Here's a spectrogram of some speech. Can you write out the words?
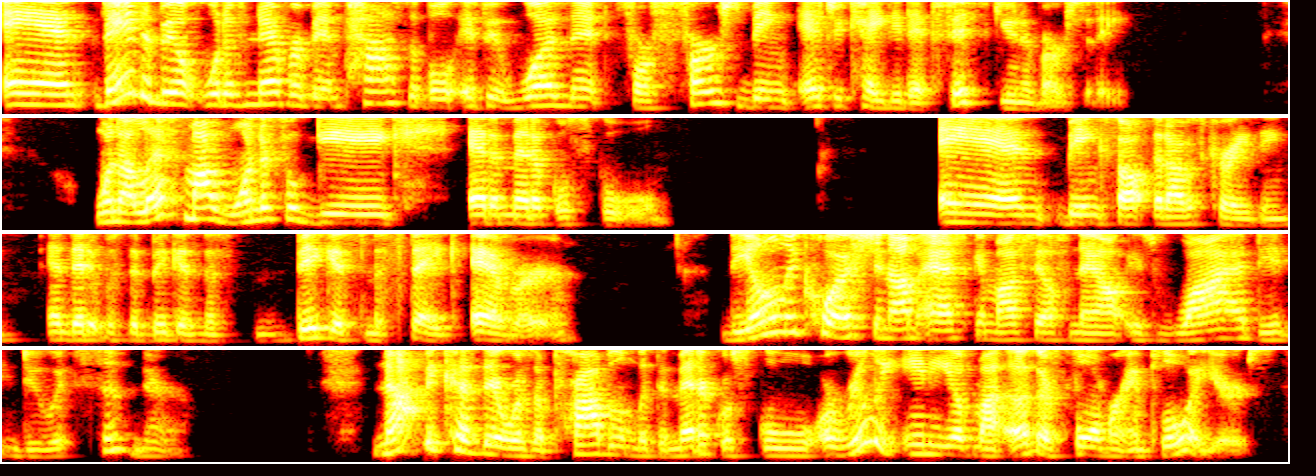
And Vanderbilt would have never been possible if it wasn't for first being educated at Fisk University. When I left my wonderful gig at a medical school and being thought that I was crazy and that it was the biggest biggest mistake ever, the only question I'm asking myself now is why I didn't do it sooner. Not because there was a problem with the medical school or really any of my other former employers,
